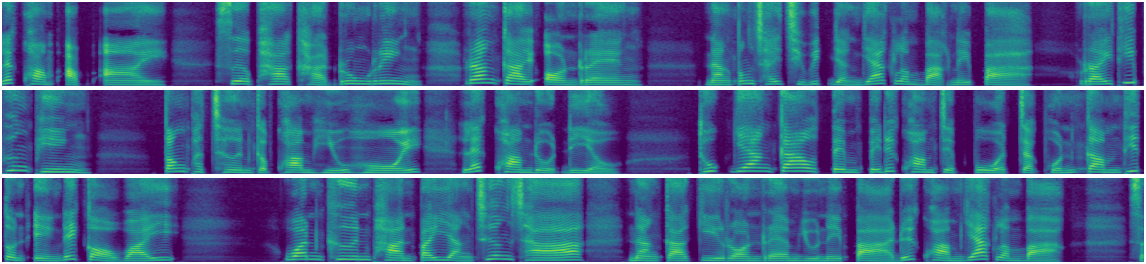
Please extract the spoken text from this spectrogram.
และความอับอาย เสื้อผ้าขาดรุ่งริ่ง ร่างกายอ่อนแรง นางต้องใช้ชีวิตอย่างยากลำบากในป่า ไร้ที่พึ่งพิง ต้องเผชิญกับความหิวโหย และความโดดเดี่ยว ทุกย่างก้าวเต็มไปด้วยความเจ็บปวดจากผลกรรมที่ตนเองได้ก่อไว้ วันคืนผ่านไปอย่างเชื่องช้า นางกากีรอนแรมอยู่ในป่าด้วยความยากลำบาก ส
